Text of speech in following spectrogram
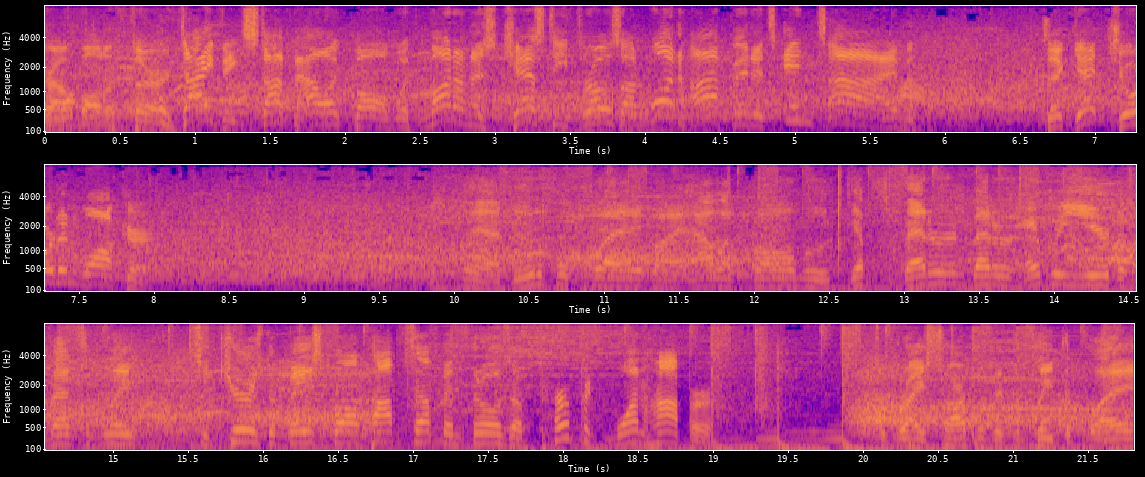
Ground ball to third. Diving stop Alec Bohm with mud on his chest. He throws on one hop and it's in time to get Jordan Walker. Yeah, beautiful play by Alec Bohm, who gets better and better every year defensively. Secures the baseball, pops up, and throws a perfect one hopper to Bryce Harper to complete the play.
